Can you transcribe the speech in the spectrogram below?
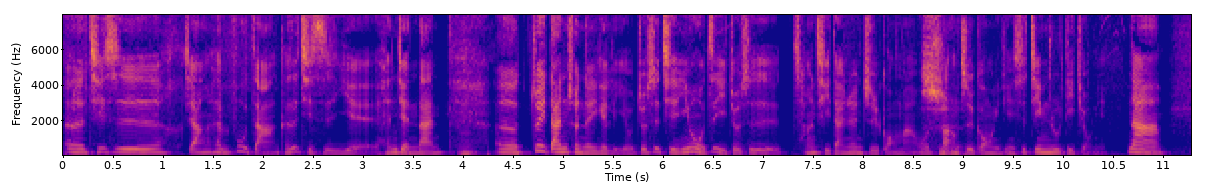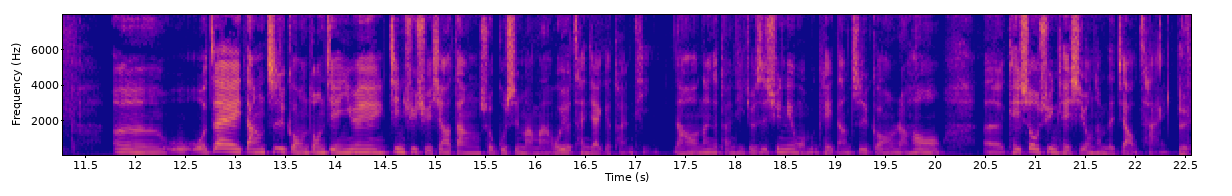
呃，其实讲很复杂，可是其实也很简单。嗯，呃，最单纯的一个理由就是，其实因为我自己就是长期担任志工嘛，我当志工已经是进入第九年，那。嗯，我我在当志工中间，因为进去学校当说故事妈妈，我有参加一个团体，然后那个团体就是训练我们可以当志工，然后呃可以受训，可以使用他们的教材。对，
